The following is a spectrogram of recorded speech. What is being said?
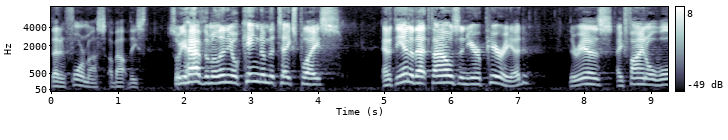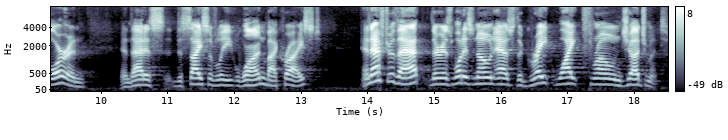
that inform us about these. So you have the millennial kingdom that takes place, and at the end of that thousand year period, there is a final war, and, and that is decisively won by Christ. And after that, there is what is known as the Great White Throne Judgment.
